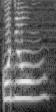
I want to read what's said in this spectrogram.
꼬뇽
